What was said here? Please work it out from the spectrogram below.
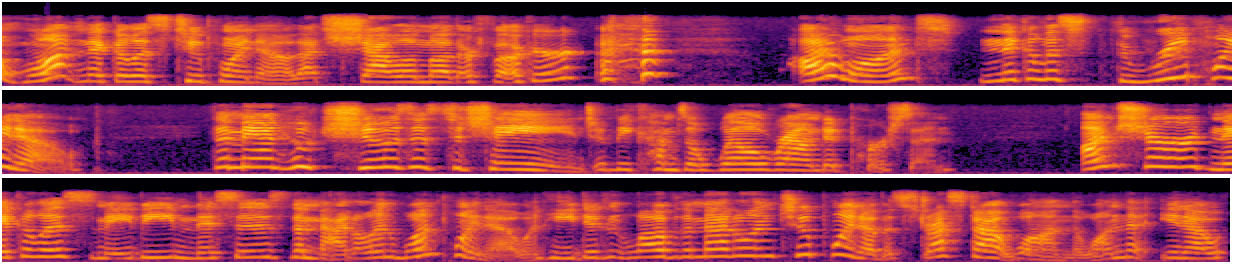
don't want Nicholas 2.0, that shallow motherfucker. I want Nicholas 3.0, the man who chooses to change and becomes a well rounded person. I'm sure Nicholas maybe misses the Madeline 1.0 and he didn't love the Madeline 2.0, the stressed out one, the one that, you know,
